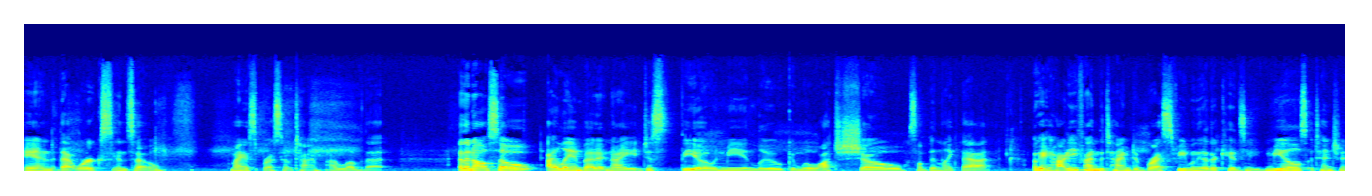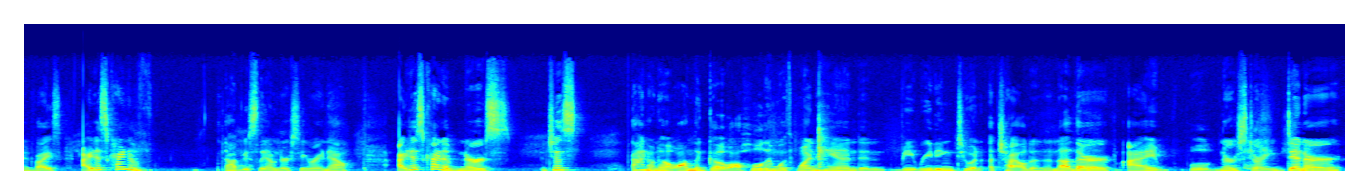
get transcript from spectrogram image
and that works. And so my espresso time, I love that. And then also, I lay in bed at night, just Theo and me and Luke, and we'll watch a show, something like that. Okay, how do you find the time to breastfeed when the other kids need meals, attention, advice? I just kind of, obviously, I'm nursing right now. I just kind of nurse, just, I don't know, on the go. I'll hold him with one hand and be reading to an, a child in another. I will nurse during dinner.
